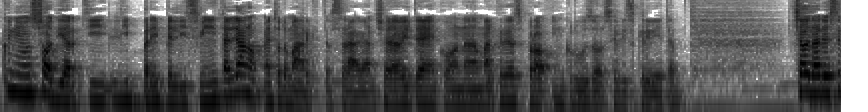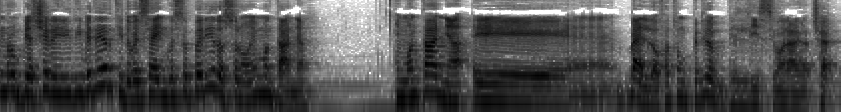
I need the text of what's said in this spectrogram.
quindi non so dirti libri bellissimi. In italiano metodo marketers raga. Ce l'avete con marketers pro incluso se vi iscrivete ciao Dario sembra un piacere di rivederti. Dove sei in questo periodo? Sono in montagna. In montagna e bello, ho fatto un periodo bellissimo, raga. Cioè,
